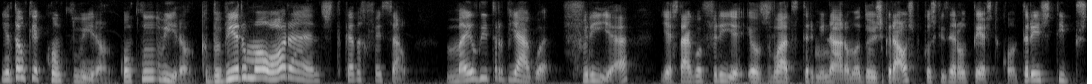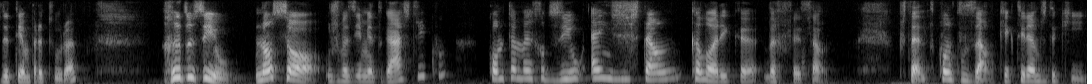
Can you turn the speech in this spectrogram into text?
E então o que é que concluíram? Concluíram que beber uma hora antes de cada refeição meio litro de água fria, e esta água fria eles lá determinaram a 2 graus, porque eles fizeram o teste com três tipos de temperatura, reduziu não só o esvaziamento gástrico, como também reduziu a ingestão calórica da refeição. Portanto, conclusão, o que é que tiramos daqui?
